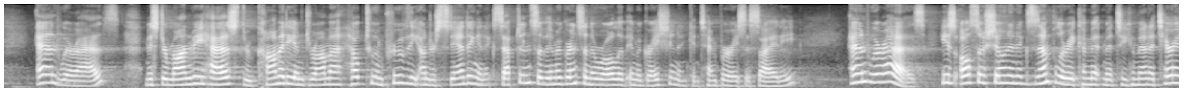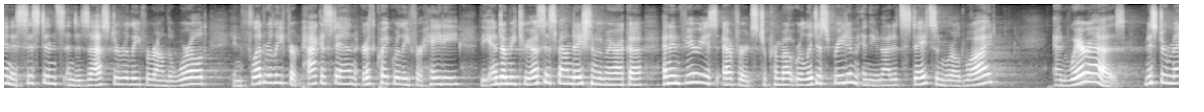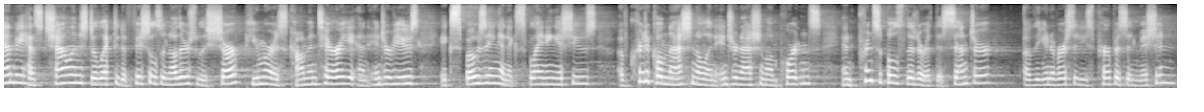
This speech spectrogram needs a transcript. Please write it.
And whereas Mr. Mandvi has, through comedy and drama, helped to improve the understanding and acceptance of immigrants and the role of immigration in contemporary society, and whereas he has also shown an exemplary commitment to humanitarian assistance and disaster relief around the world, in flood relief for Pakistan, earthquake relief for Haiti, the Endometriosis Foundation of America, and in various efforts to promote religious freedom in the United States and worldwide. And whereas Mr. Mandvi has challenged elected officials and others with sharp, humorous commentary and interviews exposing and explaining issues of critical national and international importance and principles that are at the center of the university's purpose and mission.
